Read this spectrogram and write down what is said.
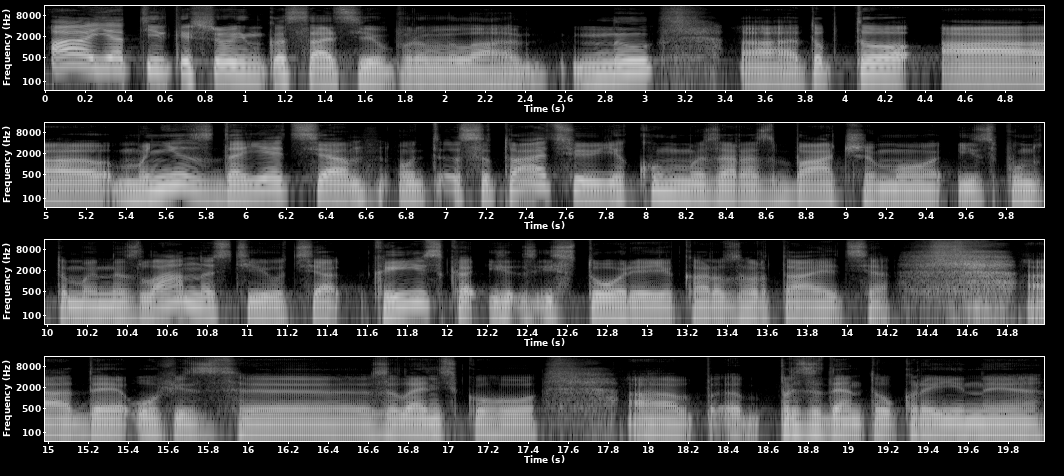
а я тільки що інкасацію провела. Ну, тобто, а мені здається, от ситуацію, яку ми зараз бачимо із пунктами незламності, оця київська історія, яка розгортається, де офіс е, Зеленського, президента України,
